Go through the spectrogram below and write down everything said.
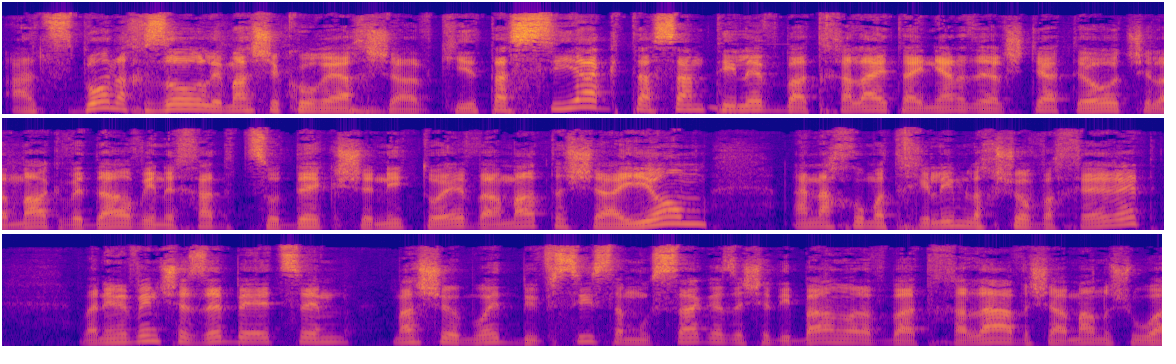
אז בוא נחזור למה שקורה עכשיו, כי אתה סייגת, שמתי לב בהתחלה את העניין הזה על שתי התיאוריות של המרק ודרווין, אחד צודק, שני טועה, ואמרת שהיום אנחנו מתחילים לחשוב אחרת, ואני מבין שזה בעצם מה שעומד בבסיס המושג הזה שדיברנו עליו בהתחלה, ושאמרנו שהוא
